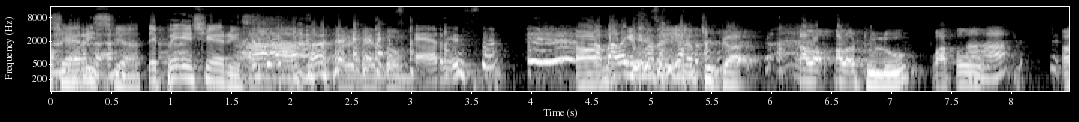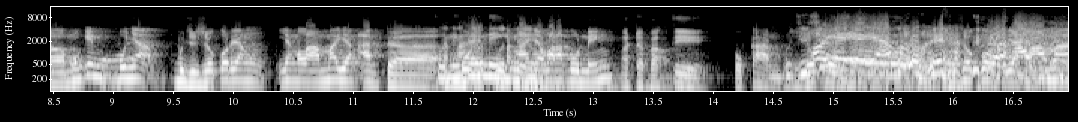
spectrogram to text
Series ya, TPE series. Experimentum. Series. Eh, Apalagi mungkin masih saya- ingat juga kalau kalau dulu waktu Aha. eh, mungkin punya puji syukur yang yang lama yang ada Kuning-kuning. tengahnya warna kuning Ada bakti. bukan puji Oh syukur iya iya iya. puji syukur yang lama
